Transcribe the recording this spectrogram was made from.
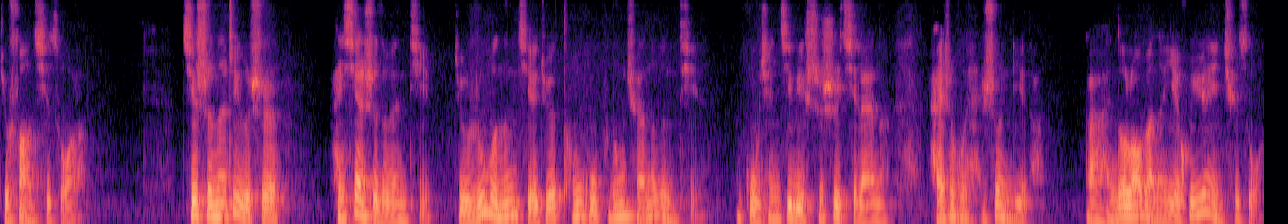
就放弃做了。其实呢，这个是很现实的问题。就如果能解决同股不同权的问题，股权激励实施起来呢，还是会很顺利的啊。很多老板呢也会愿意去做。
